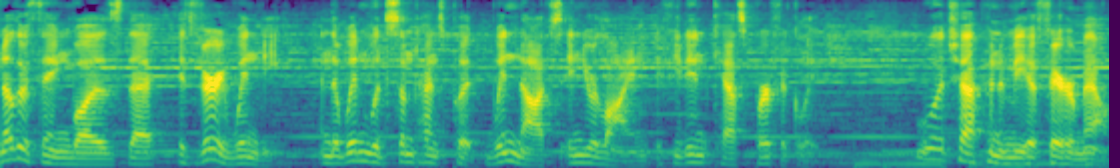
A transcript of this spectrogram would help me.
Another thing was that it's very windy, and the wind would sometimes put wind knots in your line if you didn't cast perfectly, which happened to me a fair amount.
